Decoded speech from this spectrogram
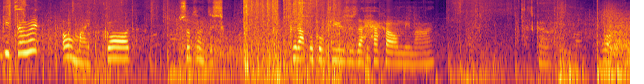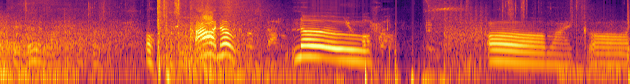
are you doing? Oh my god. Sometimes this good apple confuses the heck out of me, man. Let's go. What did they do? Like, Oh, ah, no! No! Oh my god,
